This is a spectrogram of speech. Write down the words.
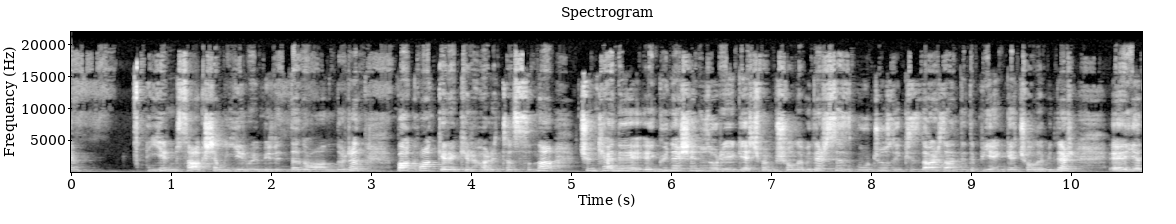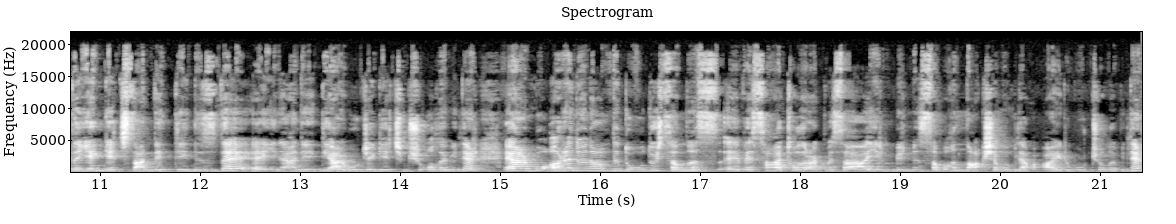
20'si akşamı 21'inde doğanların bakmak gerekir haritasına. Çünkü hani e, güneş henüz oraya geçmemiş olabilir. Siz burcunuz ikizler zannedip yengeç olabilir. E, ya da yengeç zannettiğinizde e, yine hani diğer burca geçmiş olabilir. Eğer bu ara dönemde doğduysanız e, ve saat olarak mesela 21'inin sabahının akşamı bile ayrı burç olabilir.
